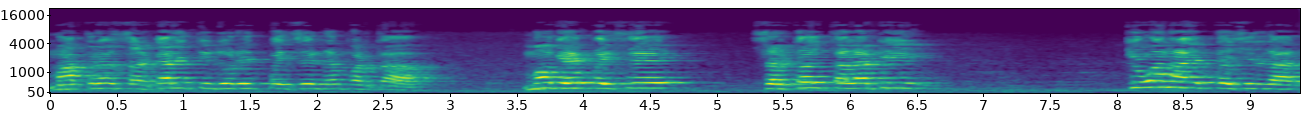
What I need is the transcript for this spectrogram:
मात्र सरकारी तिजोरीत पैसे न पडता मग हे पैसे सर्कल तलाठी किंवा नायब तहसीलदार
